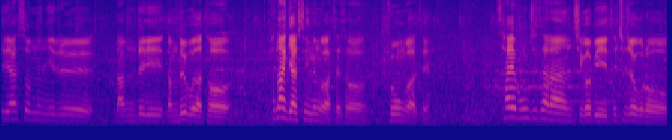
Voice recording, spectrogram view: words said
남들이 할 수 없는 일을 남들이 남들보다 더 편하게 할 수 있는 것 같아서 좋은 것 같아요. 사회봉지사란 직업이 대체적으로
